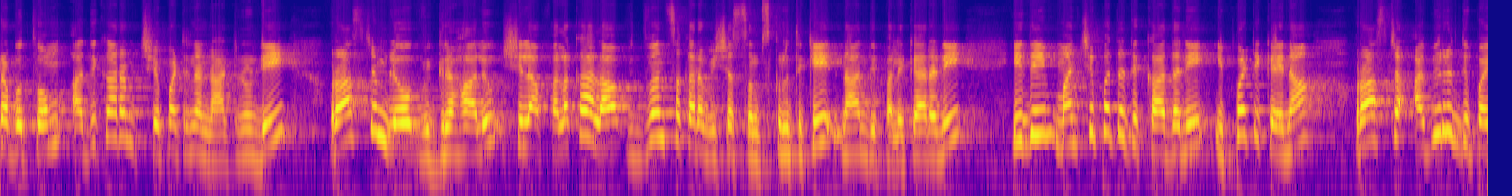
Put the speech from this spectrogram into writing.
ప్రభుత్వం అధికారం చేపట్టిన నాటి నుండి రాష్ట్రంలో విగ్రహాలు శిలా ఫలకాల విధ్వంసకర విష సంస్కృతికి నాంది పలికారని ఇది మంచి పద్ధతి కాదని ఇప్పటికైనా రాష్ట్ర అభివృద్ధిపై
